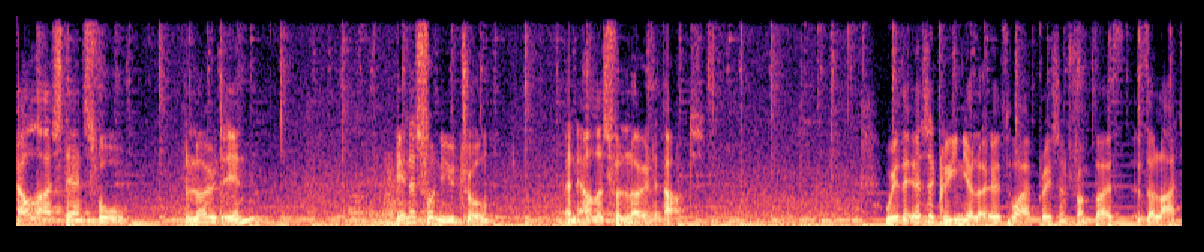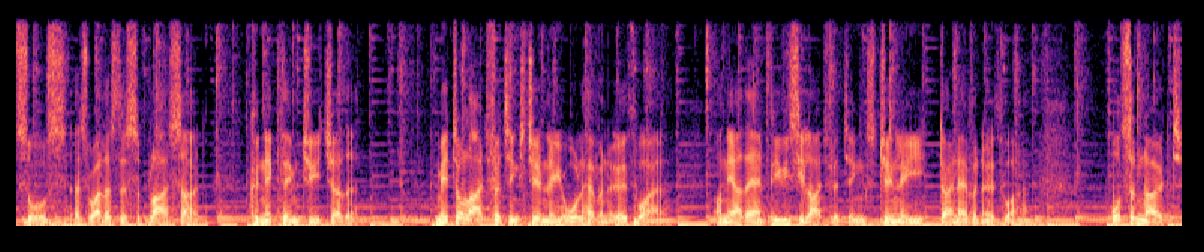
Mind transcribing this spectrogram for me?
LI stands for load in, N is for neutral, and L is for load out. Where there is a green-yellow earth wire present from both the light source as well as the supply side, connect them to each other. Metal light fittings generally all have an earth wire. On the other hand, PVC light fittings generally don't have an earth wire. Also note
